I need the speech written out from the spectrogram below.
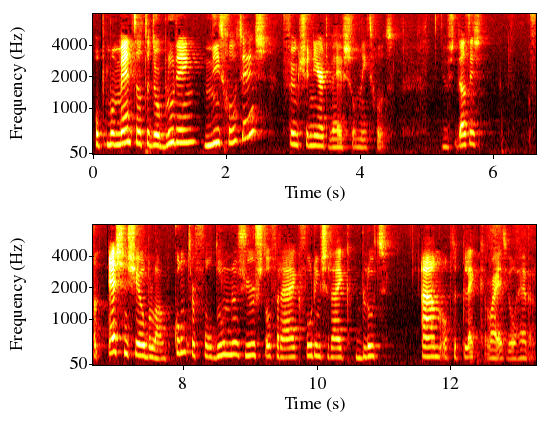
Op het moment dat de doorbloeding niet goed is, functioneert weefsel niet goed. Dus dat is van essentieel belang. Komt er voldoende zuurstofrijk, voedingsrijk bloed aan op de plek waar je het wil hebben?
